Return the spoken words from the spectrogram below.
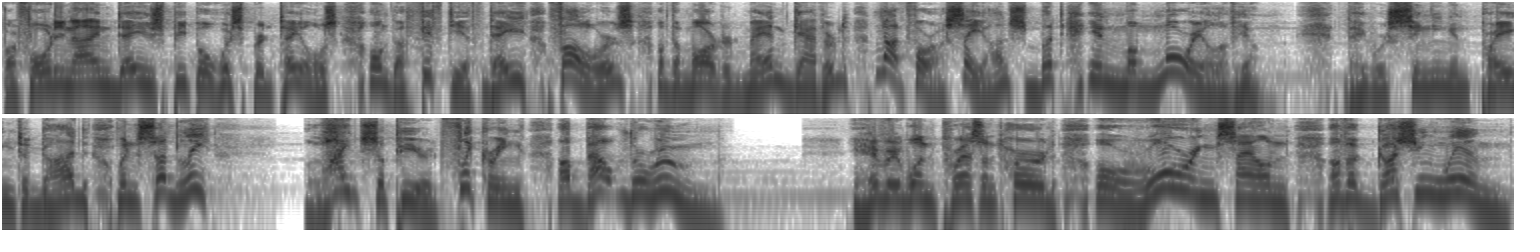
For 49 days, people whispered tales. On the 50th day, followers of the martyred man gathered, not for a seance, but in memorial of him. They were singing and praying to God when suddenly lights appeared, flickering about the room. Everyone present heard a roaring sound of a gushing wind.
